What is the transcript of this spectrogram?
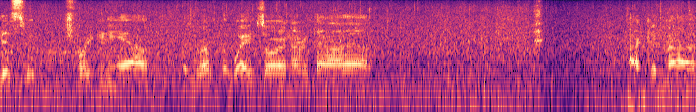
This would freak me out. As rough the waves are and everything like that. I could not.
